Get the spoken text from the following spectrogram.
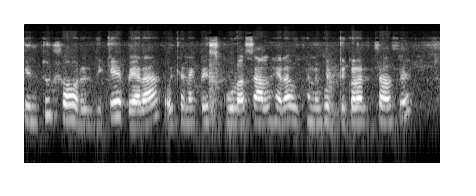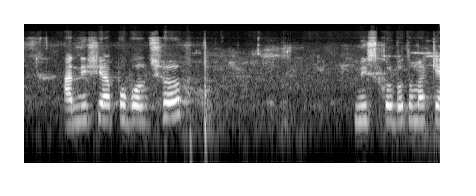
কিন্তু শহরের দিকে বেড়া, ওইখানে একটা স্কুল আছে, আলহেরা, ওইখানে ভর্তি করার ইচ্ছা আছে। আর নিশি আপু বলছো মিস করব তোমাকে।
